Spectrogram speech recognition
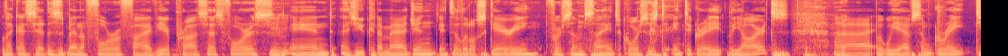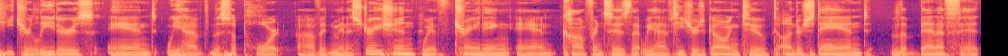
like I said, this has been a four or five year process for us. Mm-hmm. And as you can imagine, it's a little scary for some science courses to integrate the arts. Uh, but we have some great teacher leaders and we have the support of administration with training and conferences that we have teachers going to to understand the benefit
